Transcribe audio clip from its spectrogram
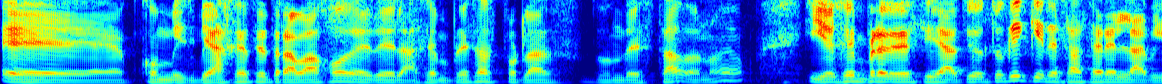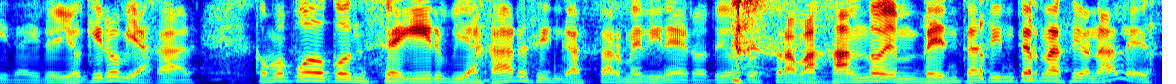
eh, con mis viajes de trabajo de, de las empresas por las donde he estado. ¿no? Y yo siempre decía, tío, ¿tú qué quieres hacer en la vida? Y yo, yo quiero viajar. ¿Cómo puedo conseguir viajar sin gastarme dinero, tío? Pues trabajando en ventas internacionales.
